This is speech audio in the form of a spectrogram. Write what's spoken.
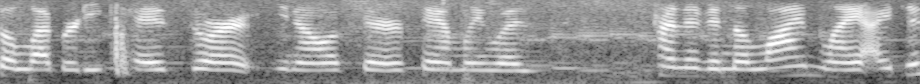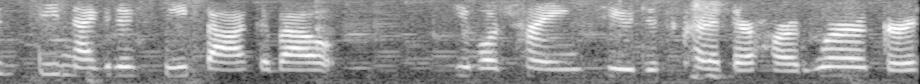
celebrity kids, or you know, if their family was kind of in the limelight, I did see negative feedback about people trying to discredit their hard work or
